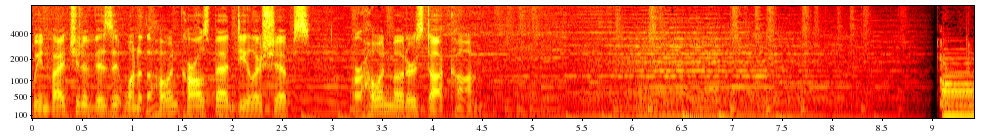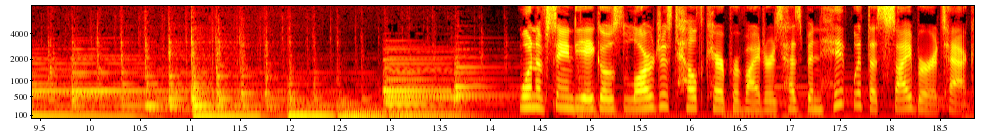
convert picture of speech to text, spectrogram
We invite you to visit one of the Hoehn Carlsbad dealerships or hoehnmotors.com. One of San Diego's largest healthcare providers has been hit with a cyber attack.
